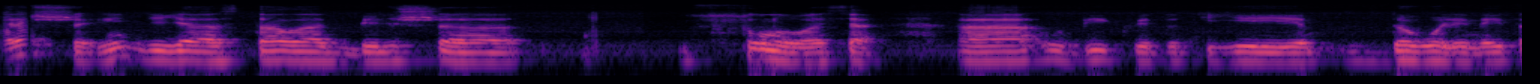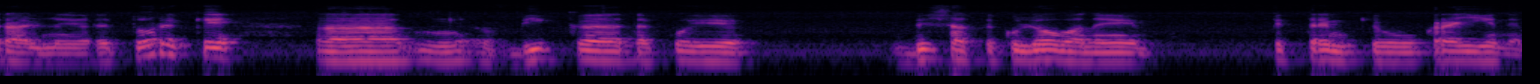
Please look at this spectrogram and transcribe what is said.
Теж Індія стала більш сунулася у бік від тієї доволі нейтральної риторики, е, в бік е, такої більш артикульованої підтримки України.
